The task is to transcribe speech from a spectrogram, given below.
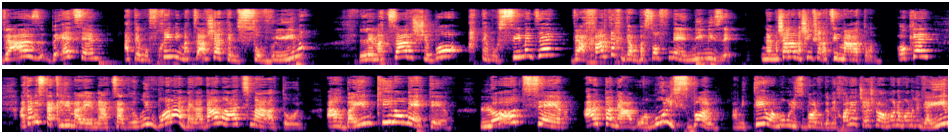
ואז בעצם אתם הופכים ממצב שאתם סובלים, למצב שבו אתם עושים את זה, ואחר כך גם בסוף נהנים מזה. למשל אנשים שרצים מרתון, אוקיי? אתם מסתכלים עליהם מהצד ואומרים, בואנה, הבן אדם רץ מרתון, 40 קילומטר, לא עוצר, על פניו, הוא אמור לסבול, אמיתי הוא אמור לסבול, וגם יכול להיות שיש לו המון המון רגעים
